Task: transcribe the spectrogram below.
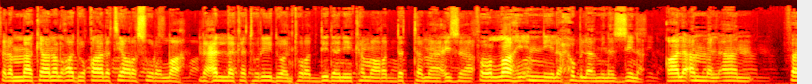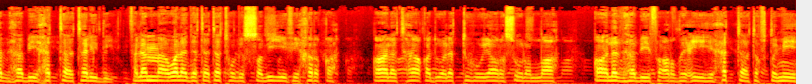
فلما كان الغد قالت يا رسول الله لعلك تريد أن ترددني كما رددت ماعزا فوالله إني لحبلى من الزنا. قال أما الآن فاذهبي حتى تلدي. فلما ولدت اتته بالصبي في خرقة. قالت ها قد ولدته يا رسول الله. قال اذهبي فأرضعيه حتى تفطميه.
